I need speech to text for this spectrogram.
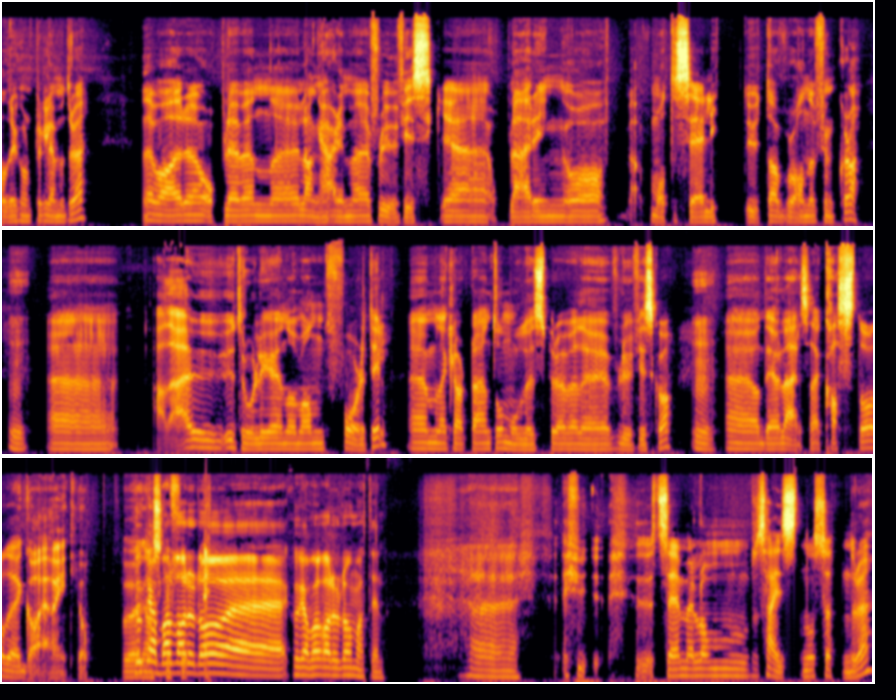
aldri kommer til å glemme, tror jeg. Det var eh, å oppleve en eh, langhelg med fluefiske, opplæring og ja, på en måte se litt ut av hvordan det funker, da. Mm. Uh, ja, det er utrolig gøy når man får det til, uh, men det er klart det er en tålmodighetsprøve, det fluefisket òg. Mm. og det å lære seg kaste òg, det ga jeg egentlig opp. eh, Hvor gammel var du da, eh, Hvor gammel var du da, Martin? Uh, se mellom 16 og 17, tror jeg.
